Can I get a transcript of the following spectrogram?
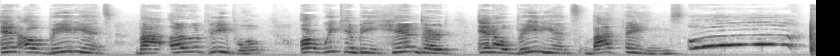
in obedience by other people, or we can be hindered in obedience by things. Ooh.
